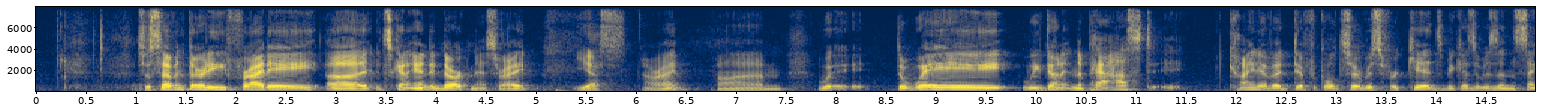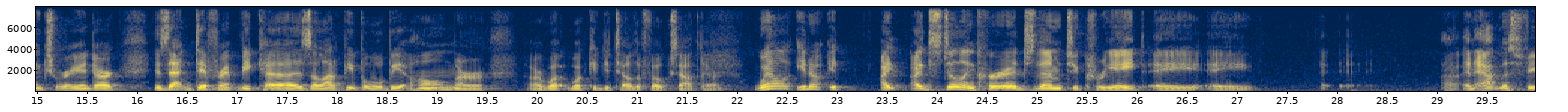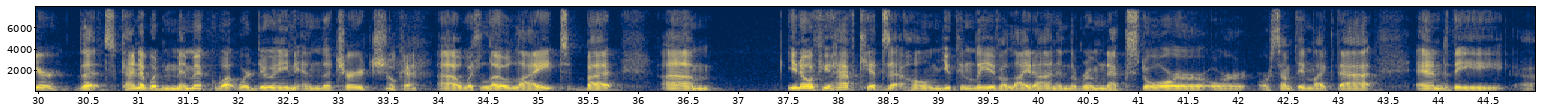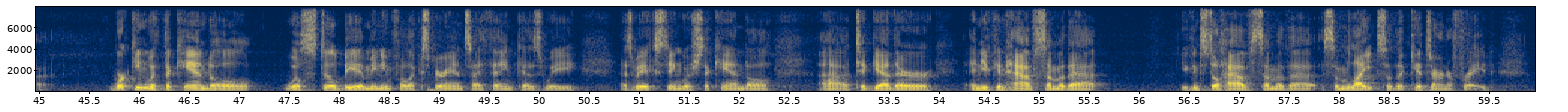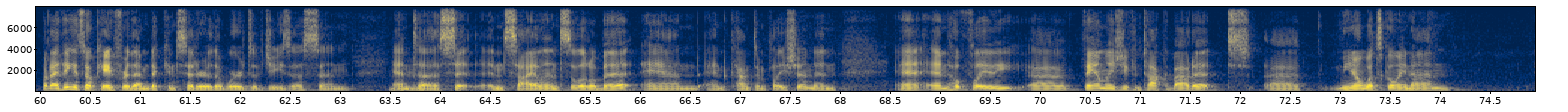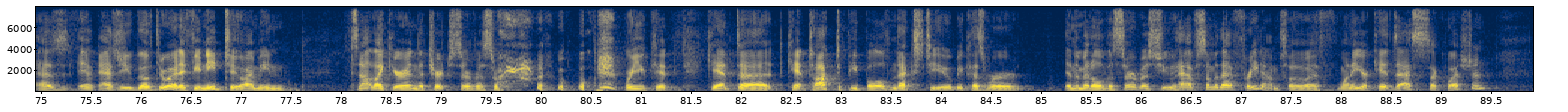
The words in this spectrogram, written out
so 7:30 Friday. Uh, it's going to end in darkness, right? Yes. All right. Um, w- the way we've done it in the past, kind of a difficult service for kids because it was in the sanctuary and dark. Is that different because a lot of people will be at home, or or what? What could you tell the folks out there? Well, you know, it. I I'd still encourage them to create a a uh, an atmosphere that kind of would mimic what we're doing in the church. Okay. Uh, with low light, but um, you know, if you have kids at home, you can leave a light on in the room next door or or something like that, and the uh, working with the candle will still be a meaningful experience. I think as we as we extinguish the candle uh, together, and you can have some of that you can still have some of the some light so that kids aren't afraid. But I think it's okay for them to consider the words of Jesus and mm-hmm. and to sit in silence a little bit and and contemplation and and, and hopefully uh, families you can talk about it. Uh, you know what's going on as as you go through it if you need to. I mean, it's not like you're in the church service where, where you can, can't uh, can't talk to people next to you because we're in the middle of a service, you have some of that freedom. So if one of your kids asks a question,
